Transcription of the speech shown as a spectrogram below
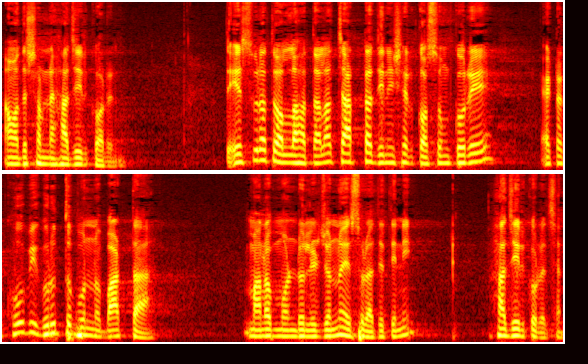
আমাদের সামনে হাজির করেন। তো এ সুরাতে আল্লাহ তালা চারটা জিনিসের কসম করে একটা খুবই গুরুত্বপূর্ণ বার্তা মানব মণ্ডলীর জন্য এ সুরাতে তিনি হাজির করেছেন।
